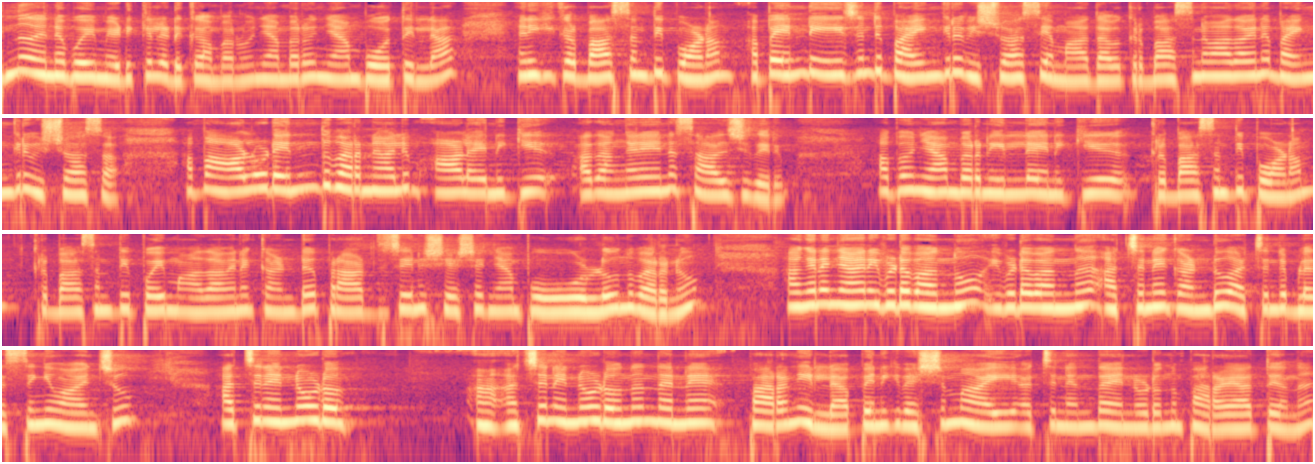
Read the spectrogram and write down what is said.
ഇന്ന് തന്നെ പോയി മെഡിക്കൽ എടുക്കാൻ പറഞ്ഞു. ഞാൻ പറഞ്ഞു ഞാൻ പോകത്തില്ല എനിക്ക് കൃപാസനത്തിൽ പോകണം അപ്പോൾ എന്റെ ഏജന്റ് ഭയങ്കര വിശ്വാസിയാണ് മാതാവ്. കൃപാസന മാതാവിനെ ഭയങ്കര വിശ്വാസമാണ് അപ്പോൾ ആളോട് എന്ത് പറഞ്ഞാലും ആൾ എനിക്ക് അത് അങ്ങനെ തന്നെ സാധിച്ചു തരും. അപ്പോൾ ഞാൻ പറഞ്ഞു ഇല്ല എനിക്ക് കൃപാസനത്തിൽ പോകണം കൃപാസനത്തിൽ പോയി മാതാവിനെ കണ്ട് പ്രാർത്ഥിച്ചതിന് ശേഷം ഞാൻ പോവുള്ളൂ എന്ന് പറഞ്ഞു. അങ്ങനെ ഞാൻ ഇവിടെ വന്നു. ഇവിടെ വന്ന് അച്ഛനെ കണ്ടു. അച്ഛന്റെ ബ്ലെസ്സിങ് വാങ്ങിച്ചു. അച്ഛൻ എന്നോട് അച്ഛൻ എന്നോടൊന്നും തന്നെ പറഞ്ഞില്ല. അപ്പോൾ എനിക്ക് വിഷമമായി. അച്ഛൻ എന്താ എന്നോടൊന്നും പറയാത്തതെന്ന്.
